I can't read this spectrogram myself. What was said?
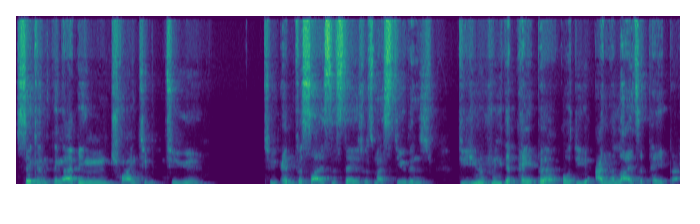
Second thing I've been trying to to to emphasize these days with my students: Do you read a paper or do you analyze a paper?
